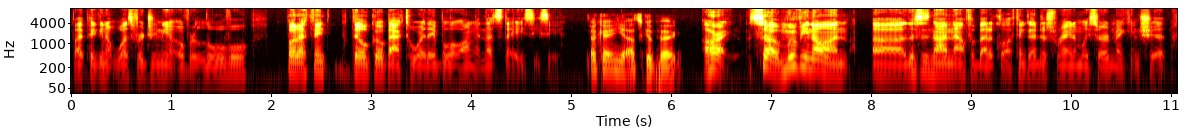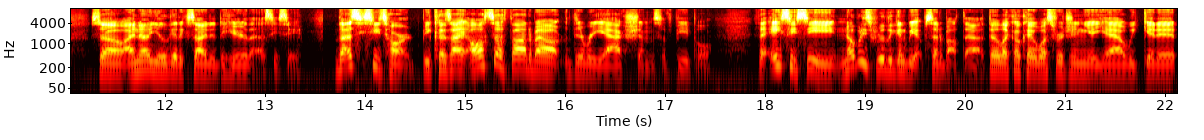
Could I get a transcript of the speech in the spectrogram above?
by picking up West Virginia over Louisville, but I think they'll go back to where they belong and that's the ACC. Okay, yeah, that's a good pick. All right, so moving on. Uh, this is not an alphabetical. I think I just randomly started making shit. So I know you'll get excited to hear the SEC. The SEC's hard because I also thought about the reactions of people. The ACC, nobody's really going to be upset about that. They're like, okay, West Virginia, yeah, we get it.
